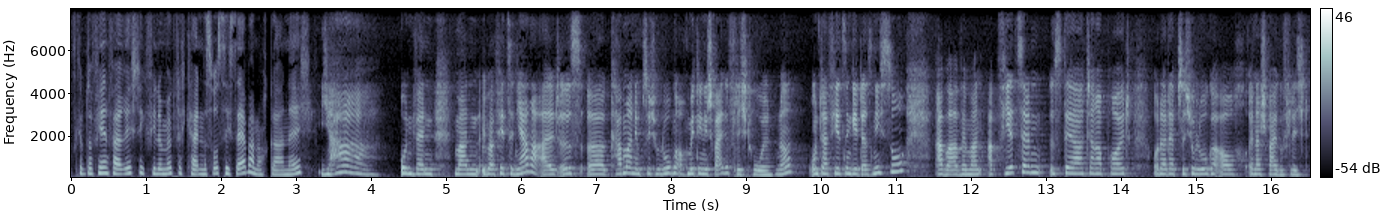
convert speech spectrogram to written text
Es gibt auf jeden Fall richtig viele Möglichkeiten. Das wusste ich selber noch gar nicht. Ja. Und wenn man über 14 Jahre alt ist, äh, kann man den Psychologen auch mit in die Schweigepflicht holen. Ne? Unter 14 geht das nicht so, aber wenn man ab 14 ist der Therapeut oder der Psychologe auch in der Schweigepflicht.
